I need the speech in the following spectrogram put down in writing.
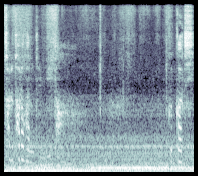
차를 타러 가면 됩니다. 끝까지.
